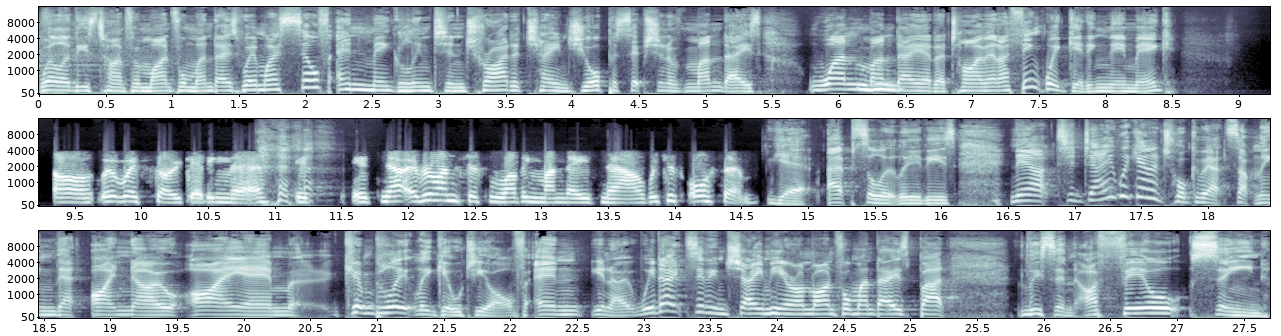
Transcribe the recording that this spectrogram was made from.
Well, it is time for Mindful Mondays, where myself and Meg Linton try to change your perception of Mondays one Mm-hmm. Monday at a time. And I think we're getting there, Meg. Oh, we're, we're so getting there. It's it's now everyone's just loving Mondays now, which is awesome. Yeah, absolutely it is. Now, today we're going to talk about something that I know I am completely guilty of. And, you know, we don't sit in shame here on Mindful Mondays, but listen, I feel seen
